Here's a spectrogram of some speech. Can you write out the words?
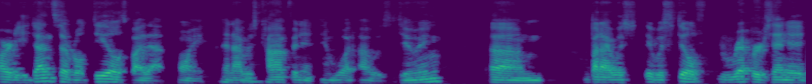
already done several deals by that point, and I was confident in what I was doing. Um, but I was, it was still represented,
